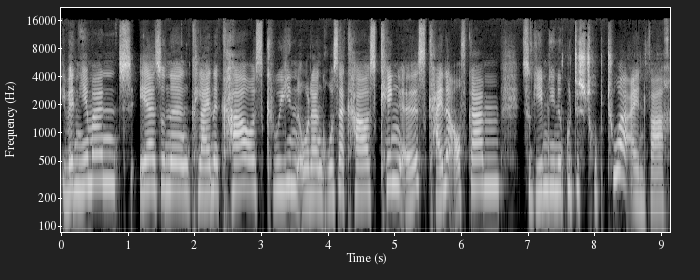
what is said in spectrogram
wenn jemand eher so eine kleine Chaos Queen oder ein großer Chaos King ist, keine Aufgaben zu geben, die eine gute Struktur einfach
